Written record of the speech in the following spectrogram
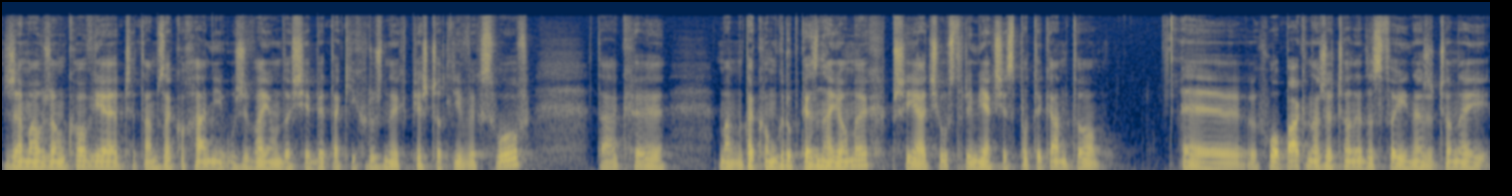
Że małżonkowie czy tam zakochani używają do siebie takich różnych pieszczotliwych słów, tak? Y, mam taką grupkę znajomych, przyjaciół, z którymi jak się spotykam, to y, chłopak narzeczony do swojej narzeczonej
